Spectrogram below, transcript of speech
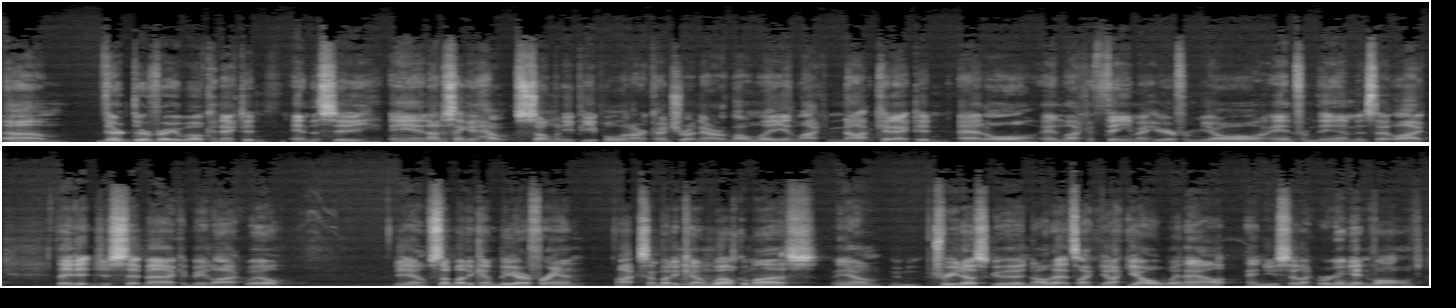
um, they're they're very well connected in the city, and I just think of how so many people in our country right now are lonely and like not connected at all. And like a theme I hear from y'all and from them is that like they didn't just sit back and be like, well, you know, somebody come be our friend. Like somebody come mm-hmm. welcome us, you know, treat us good and all that. It's like like y'all went out and you said like we're gonna get involved,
